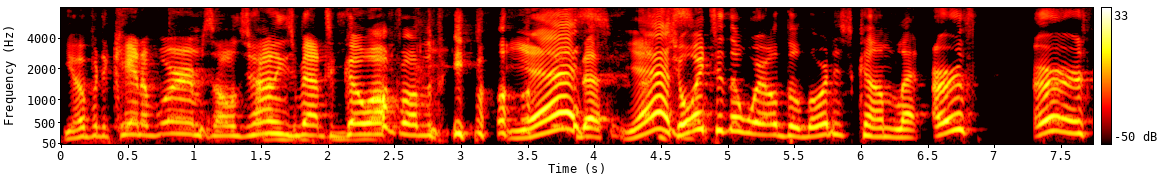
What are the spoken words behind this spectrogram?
you opened a can of worms. Old Johnny's about to go off on the people. yes, yes. Joy to the world, the Lord has come. Let earth Earth,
